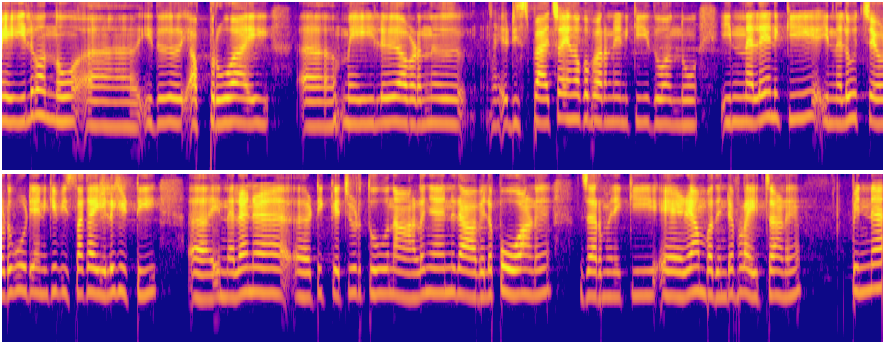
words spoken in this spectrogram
മെയിൽ വന്നു. ഇത് അപ്രൂവായി മെയിൽ അവിടെ നിന്ന് ഡിസ്പാച്ച് ആയി എന്നൊക്കെ പറഞ്ഞ് എനിക്ക് ഇത് വന്നു. ഇന്നലെ എനിക്ക് ഇന്നലെ ഉച്ചയോട് കൂടി എനിക്ക് വിസ കയ്യിൽ കിട്ടി. ഇന്നലെ തന്നെ ടിക്കറ്റ് എടുത്തു. നാളെ ഞാൻ രാവിലെ പോവാണ്. ജർമ്മനിക്ക് ഏഴ് അമ്പതിന്റെ ഫ്ലൈറ്റാണ് പിന്നെ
